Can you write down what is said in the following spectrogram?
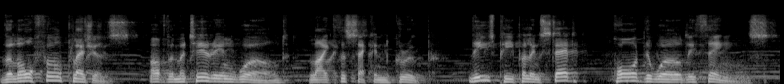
the lawful pleasures of the material world, like the second group. These people instead hoard the worldly things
